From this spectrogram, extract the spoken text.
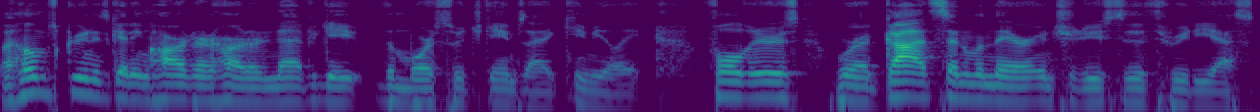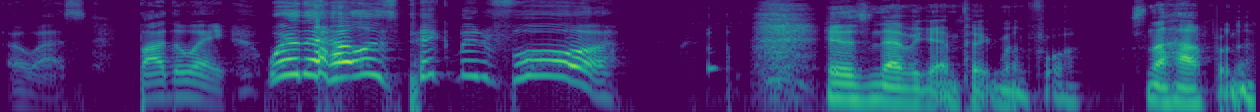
My home screen is getting harder and harder to navigate the more Switch games I accumulate. Folders were a godsend when they were introduced to the 3DS OS. By the way, where the hell is Pikmin 4? He was never getting Pikmin 4. It's not happening.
